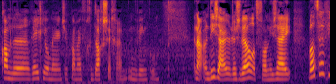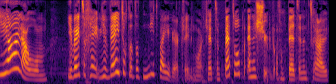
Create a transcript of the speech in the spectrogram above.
kwam de regiomanager kwam even gedag zeggen in de winkel. Nou, en die zei er dus wel wat van. Die zei, wat heb jij nou om? Je weet, toch, je weet toch dat dat niet bij je werkkleding hoort? Je hebt een pet op en een shirt. Of een pet en een trui.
